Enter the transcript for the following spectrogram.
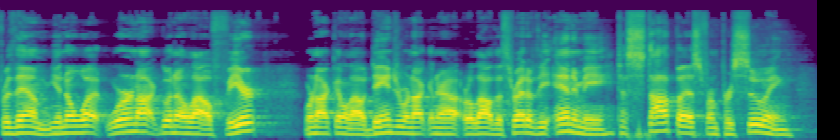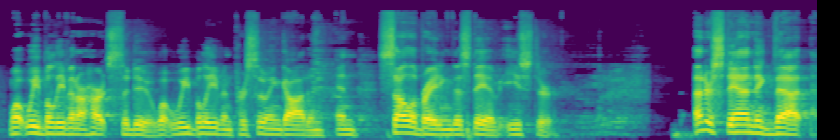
for them. You know what? We're not going to allow fear. We're not going to allow danger. We're not going to allow the threat of the enemy to stop us from pursuing what we believe in our hearts to do, what we believe in pursuing God and, and celebrating this day of Easter. Understanding that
